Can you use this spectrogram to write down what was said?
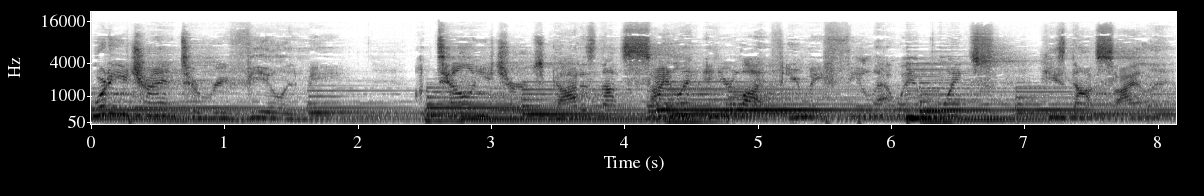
What are you trying to reveal in me? I'm telling you, church, God is not silent in your life. You may feel that way at points. He's not silent.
